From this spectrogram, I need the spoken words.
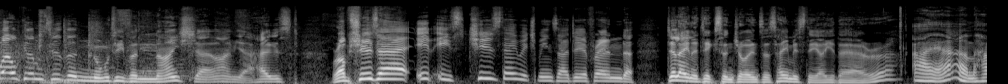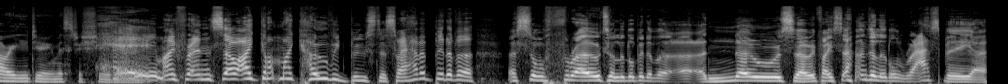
Welcome to the Naughty but Nice Show. I'm your host, Rob Shuter. It is Tuesday, which means our dear friend Delana Dixon joins us. Hey, Misty, are you there? I am. How are you doing, Mr. Shuter? Hey, my friend. So I got my COVID booster, so I have a bit of a, a sore throat, a little bit of a, a- nose. So if I sound a little raspy, uh,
